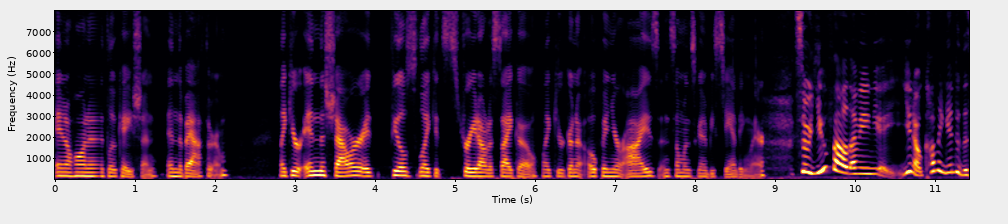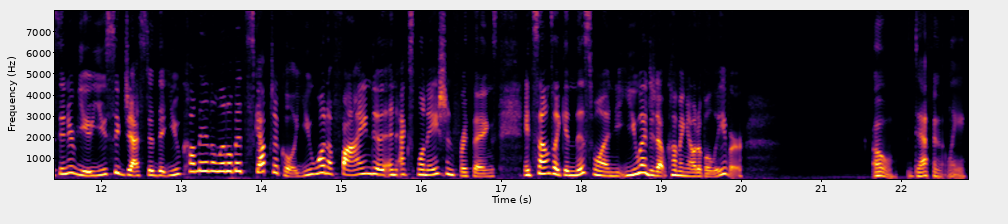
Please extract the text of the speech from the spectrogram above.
in a haunted location in the bathroom. Like you're in the shower, it feels like it's straight out of psycho. Like you're going to open your eyes and someone's going to be standing there. so you felt, I mean, you know, coming into this interview, you suggested that you come in a little bit skeptical. You want to find a, an explanation for things. It sounds like in this one, you ended up coming out a believer. Oh, definitely.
